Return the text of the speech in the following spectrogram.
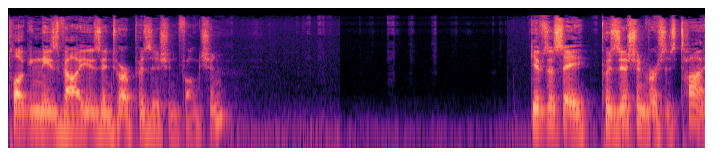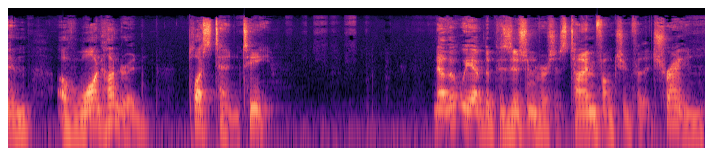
Plugging these values into our position function gives us a position versus time of 100 plus 10t. Now that we have the position versus time function for the train,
